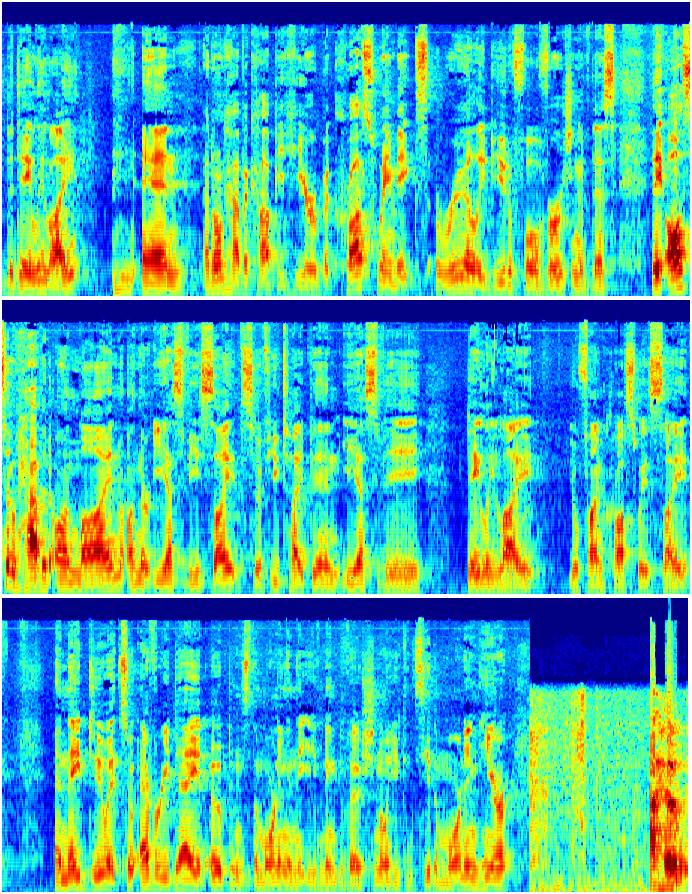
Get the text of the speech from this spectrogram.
The Daily Light. and I don't have a copy here, but Crossway makes a really beautiful version of this. They also have it online on their ESV site. So if you type in ESV Daily Light, you'll find Crossway's site. And they do it so every day it opens the morning and the evening devotional. You can see the morning here. I hope.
